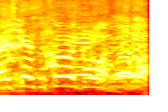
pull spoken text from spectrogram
Okay, let's get the third one.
